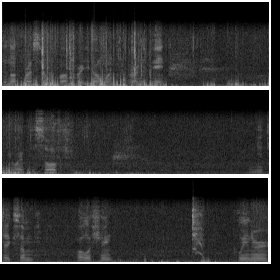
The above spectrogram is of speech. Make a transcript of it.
Do not press on the buffer, you don't want to burn the paint. You wipe this off. Take some polishing cleaner.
